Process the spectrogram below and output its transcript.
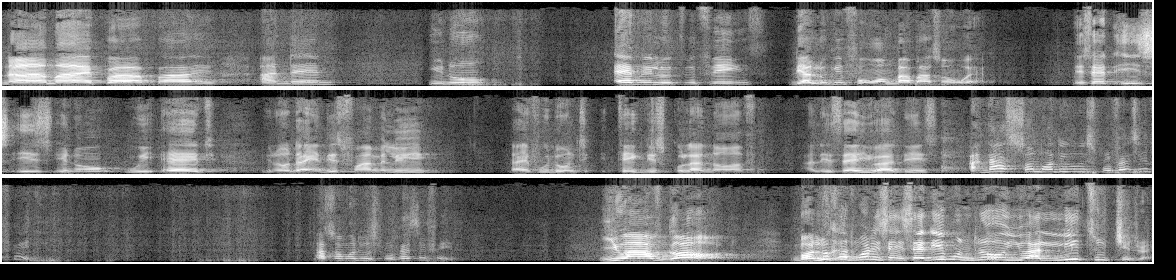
now my papa, eh. and then you know, every little things, they are looking for one Baba somewhere. They said, is, is you know, we heard, you know, that in this family, that if we don't take this kola nut, and they say you are this, and that's somebody who is professing faith. That's somebody who is professing faith. You are of God. But look at what he said. He said, even though you are little children,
